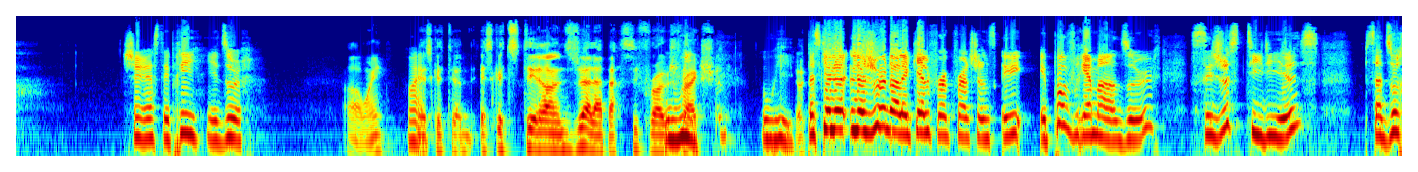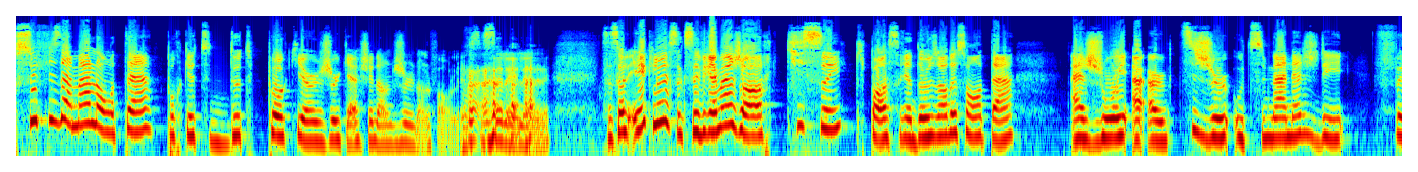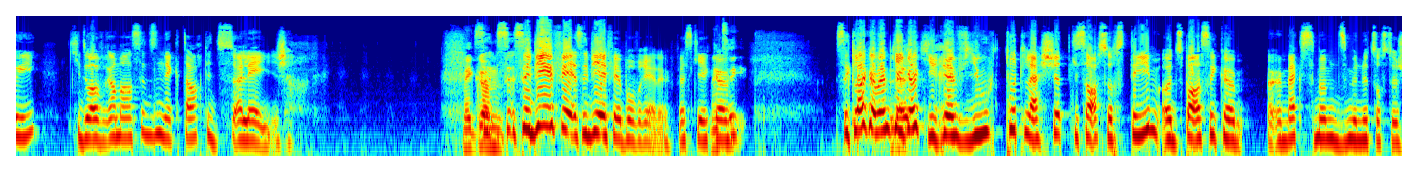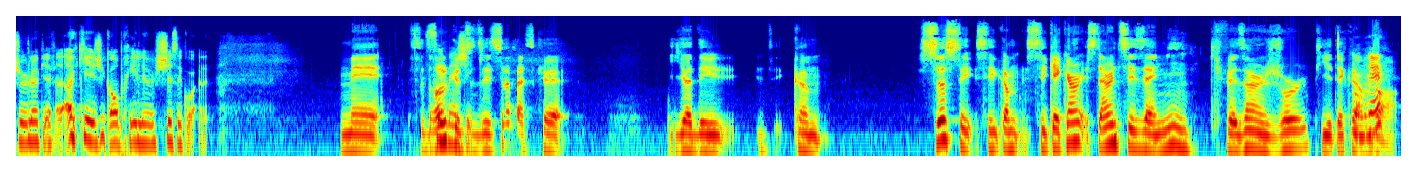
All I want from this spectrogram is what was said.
Je suis resté pris, il est dur. Ah ouais? Ouais. Est-ce que, est-ce que tu t'es rendu à la partie Frog Oui. Fraction? Oui. Parce que le, le jeu dans lequel Frog Fractions est, est pas vraiment dur. C'est juste tedious. Ça dure suffisamment longtemps pour que tu te doutes pas qu'il y a un jeu caché dans le jeu, dans le fond. C'est ça le, le- c'est ça le hic, là. C'est que c'est vraiment genre, qui sait qui passerait deux heures de son temps à jouer à un petit jeu où tu manages des fées qui doivent ramasser du nectar puis du soleil, genre. Mais comme. C'est- bien fait, c'est bien fait pour vrai, là. Parce qu'il comme... C'est clair que même Le- quelqu'un qui review toute la shit qui sort sur Steam a dû passer comme un maximum 10 minutes sur ce jeu-là, puis a fait « Ok, j'ai compris, là, je sais c'est quoi, là. Mais c'est drôle que tu dises ça parce que il y a des comme ça, c'est c'est comme, c'est quelqu'un, c'était un de ses amis qui faisait un jeu, puis il était comme, genre,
